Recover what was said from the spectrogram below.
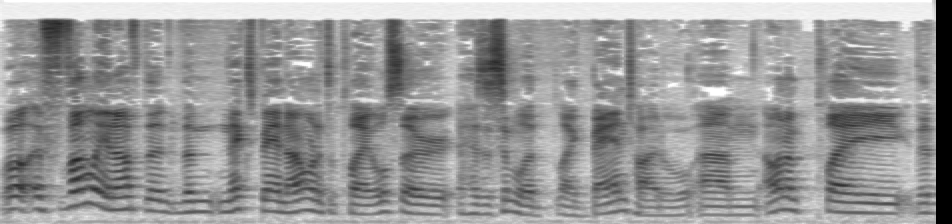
Well, if, funnily enough, the the next band I wanted to play also has a similar like band title. Um, I want to play. They've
